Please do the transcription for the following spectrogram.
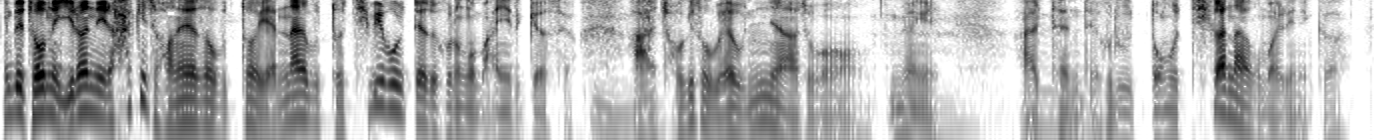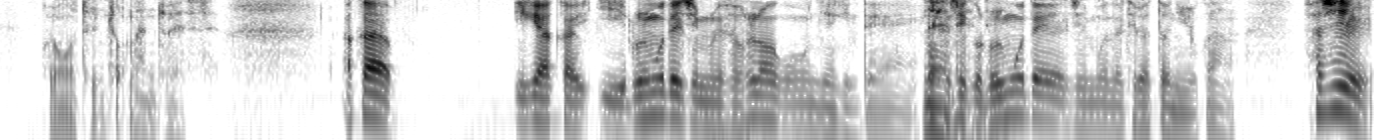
근데 저는 이런 일 하기 전에서부터 옛날부터 TV 볼 때도 그런 거 많이 느꼈어요. 음. 아 저기서 왜 웃냐 저거 분명히 음. 알 텐데 그리고 너무 티가 나고 막 이러니까 그런 것들은 조금 안 좋아했어요. 아까 이게 아까 이 롤모델 질문에서 흘러온 얘기인데 네, 사실 네, 그 롤모델 질문을 드렸던 이유가 사실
